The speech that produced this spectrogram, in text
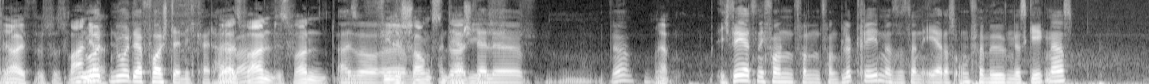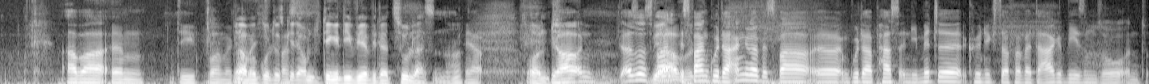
Äh, Ja, es, es waren nur, ja. nur der Vollständigkeit halber. Ja, es waren, es waren Also viele ähm, Chancen an da. der die- Stelle, ja, Ja. ich will jetzt nicht von, von, von Glück reden, das ist dann eher das Unvermögen des Gegners. Aber ähm, die wollen wir ja, aber gut, es geht ja um die Dinge, die wir wieder zulassen. Ne? Ja, Und ja und also es, Ja, war, es war ein guter Angriff, es war äh, ein guter Pass in die Mitte, Königsdorfer wäre da gewesen so und äh,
